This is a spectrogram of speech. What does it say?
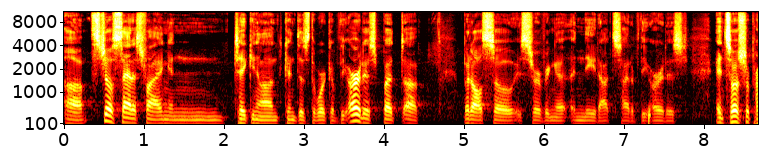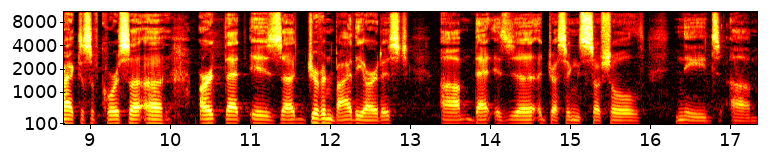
Uh, still satisfying and taking on can does the work of the artist, but uh, but also is serving a, a need outside of the artist. And social practice, of course, uh, uh, art that is uh, driven by the artist, um, that is uh, addressing social needs, um,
